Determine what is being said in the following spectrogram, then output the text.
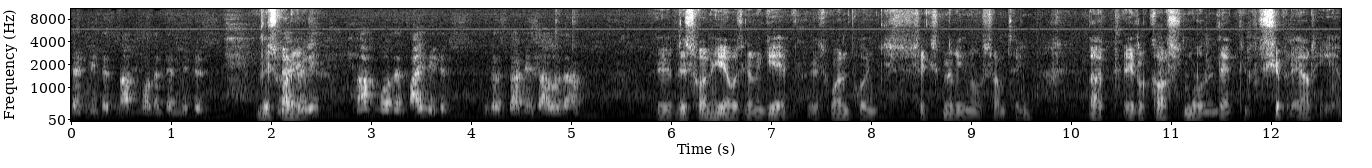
10 meters, not more than 10 meters. This one is, not more than 5 meters, because that is another Uh, This one here I was going to get is 1.6 million or something, but it'll cost more than that to ship it out here.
